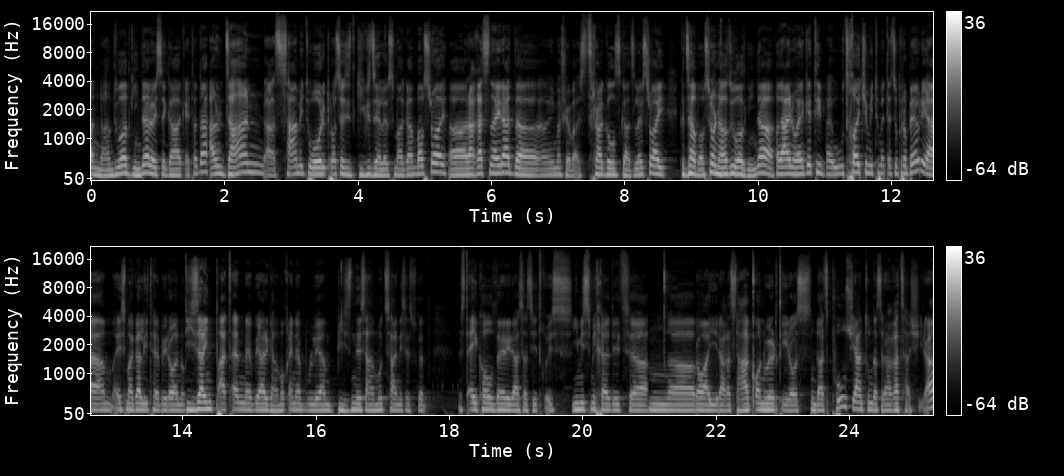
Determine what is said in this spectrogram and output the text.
ანუ ნამდვილად გინდა რომ ესე გააკეთო და ანუ ძალიან 3 თუ 2 პროცესით გიგრძელებს მაგ ამბავს რომ აი რაღაცნაირად იმაშება struggles გაძლევს რომ აი გძაბავს რომ ნამდვილად გინდა. ანუ ეგეთი უცხოეთში მით უმეტეს უფრო ბევრია ეს მაგალითები რომ ანუ დიზაინ პატერნები არ გამოყენებული ამ ბიზნეს ამოცანის ეს ვთქვათ stakeholder-ი რასაც იტყვის იმის მიხედვით რომ აი რაღაც დააკონვერტიროს თუნდაც ფულში ან თუნდაც რაღაცაში რა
